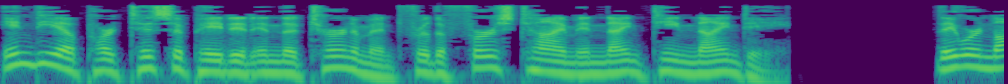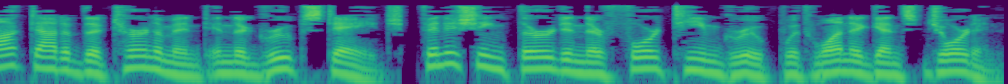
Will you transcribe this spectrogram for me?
India participated in the tournament for the first time in 1990. They were knocked out of the tournament in the group stage, finishing third in their four-team group with one against Jordan.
